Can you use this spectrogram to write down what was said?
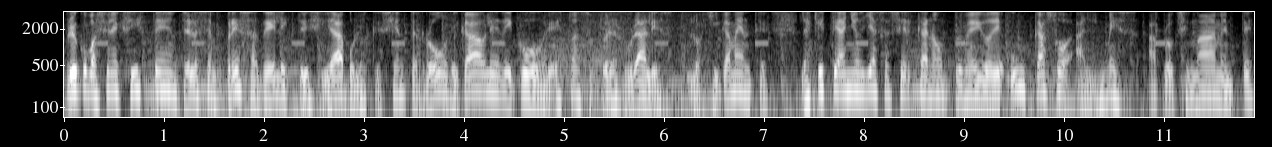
Preocupación existe entre las empresas de electricidad por los crecientes robos de cable de cobre, esto en sectores rurales, lógicamente, las que este año ya se acercan a un promedio de un caso al mes aproximadamente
